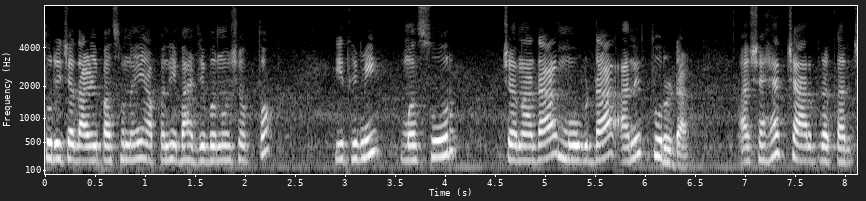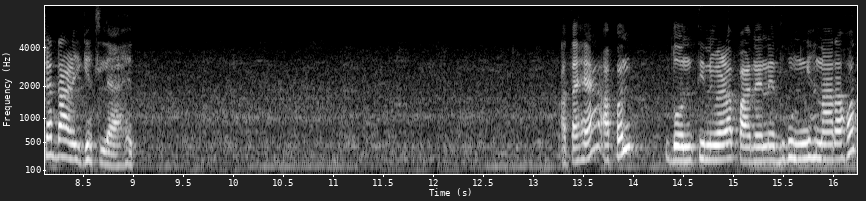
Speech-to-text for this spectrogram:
तुरीच्या डाळीपासूनही आपण ही भाजी बनवू शकतो. इथे मी मसूर चना डाळ मूग डाळ आणि तूर डाळ अशा ह्या चार प्रकारच्या डाळी घेतल्या आहेत. आता ह्या आपण दोन तीन वेळा पाण्याने धुवून घेणार आहोत.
